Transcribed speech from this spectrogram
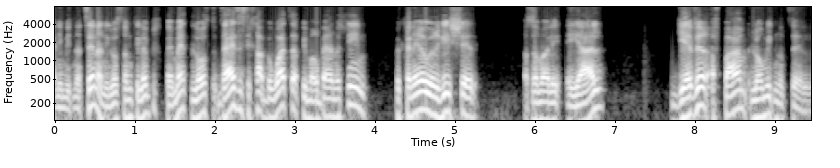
אני מתנצל, אני לא שמתי לב, באמת לא, זה היה איזה שיחה בוואטסאפ עם הרבה אנשים, וכנראה הוא הרגיש ש... אז הוא אמר לי, אייל, גבר אף פעם לא מתנצל.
